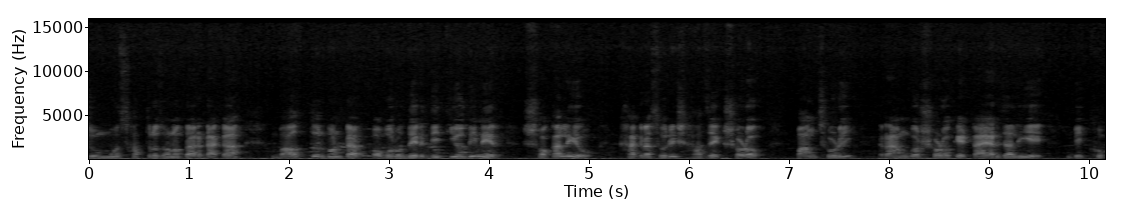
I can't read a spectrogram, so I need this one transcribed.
জুম্ম ছাত্র জনতার ডাকা বাহাত্তর ঘণ্টার অবরোধের দ্বিতীয় দিনের সকালেও খাগড়াছড়ি সাজেক সড়ক, পানছড়ি, রামগড় সড়কে টায়ার জ্বালিয়ে বিক্ষোভ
